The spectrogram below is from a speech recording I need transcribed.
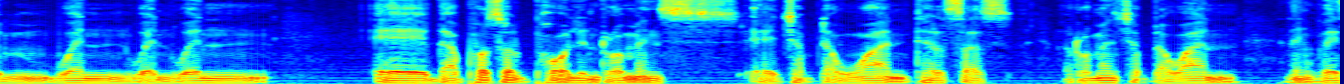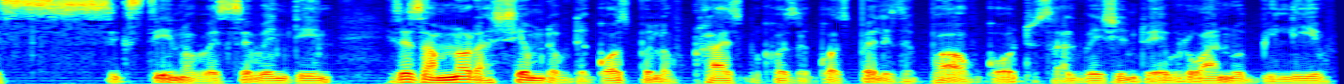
um when when when uh, the apostle paul in romans uh, chapter 1 tells us Romans chapter 1, I think verse 16 or verse 17. He says, I'm not ashamed of the gospel of Christ because the gospel is the power of God to salvation to everyone who believe,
